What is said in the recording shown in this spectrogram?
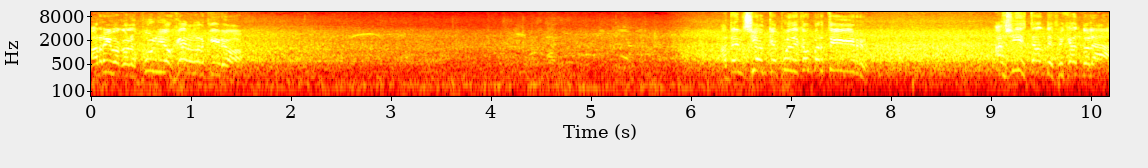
Arriba con los puños, gana el arquero. Atención que puede convertir. Allí están despejándola.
